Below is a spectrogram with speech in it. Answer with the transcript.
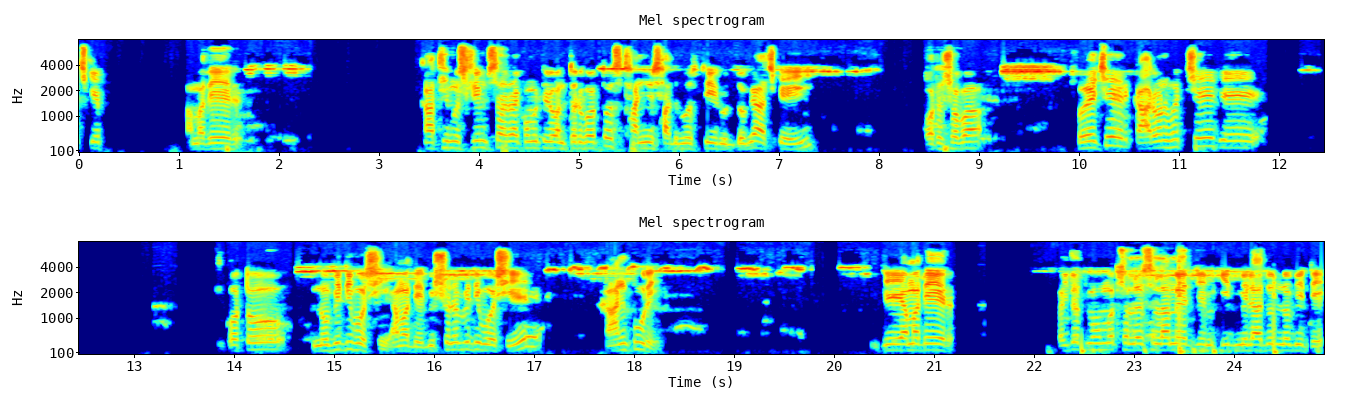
আজকে আমাদের কাঁথি মুসলিম সারা কমিটির অন্তর্গত স্থানীয় সাতবস্তির উদ্যোগে আজকে এই পথসভা হয়েছে। এর কারণ হচ্ছে যে গত নবী দিবসে, আমাদের বিশ্ব নবী দিবসে কানপুরে যে আমাদের হজরত মোহাম্মদ সাল্লাহ সাল্লামের যে ঈদ মিলাদুল নবীতে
